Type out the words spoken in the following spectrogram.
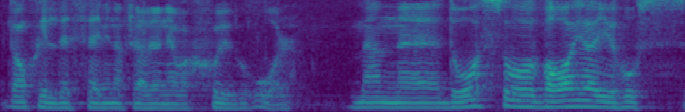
De skilde sig, mina föräldrar, när jag var sju år. Men eh, då så var jag ju hos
